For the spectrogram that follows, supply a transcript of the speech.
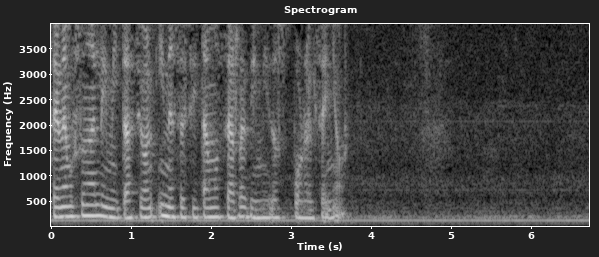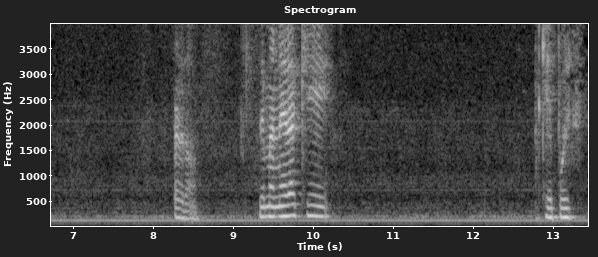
Tenemos una limitación y necesitamos ser redimidos por el Señor. Perdón. De manera que que pues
